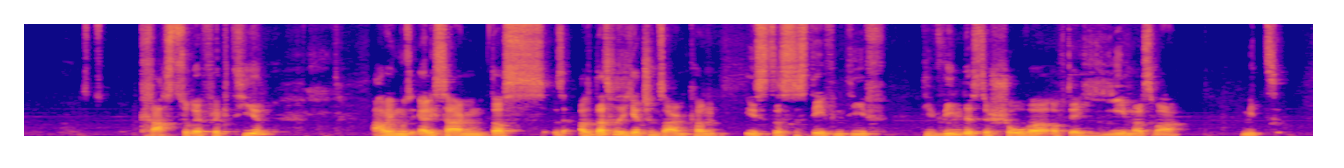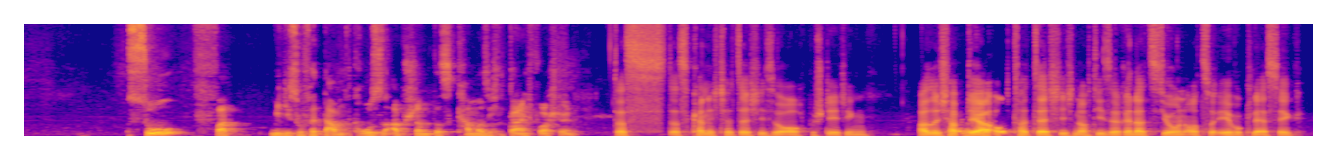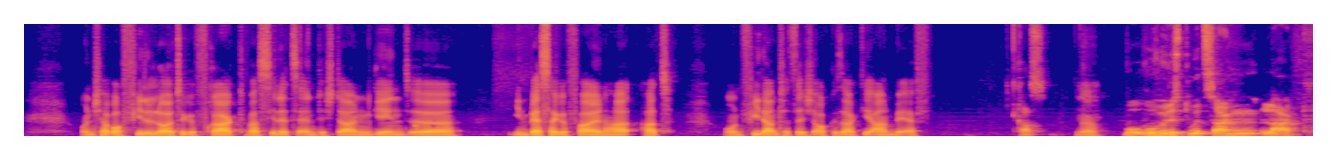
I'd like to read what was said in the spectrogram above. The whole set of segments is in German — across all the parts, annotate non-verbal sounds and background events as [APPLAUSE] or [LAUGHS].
krass zu reflektieren. Aber ich muss ehrlich sagen, dass, also das, was ich jetzt schon sagen kann, ist, dass es definitiv die wildeste Show war, auf der ich jemals war. Mit so, wirklich so verdammt großen Abstand, das kann man sich gar nicht vorstellen. Das, das kann ich tatsächlich so auch bestätigen. Also ich habe ja auch tatsächlich noch diese Relation auch zur Evo Classic. Und ich habe auch viele Leute gefragt, was sie letztendlich dahingehend äh, ihnen besser gefallen ha hat. Und viele haben tatsächlich auch gesagt, die ANBF. Krass. Ja. Wo, wo würdest du jetzt sagen, lag,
